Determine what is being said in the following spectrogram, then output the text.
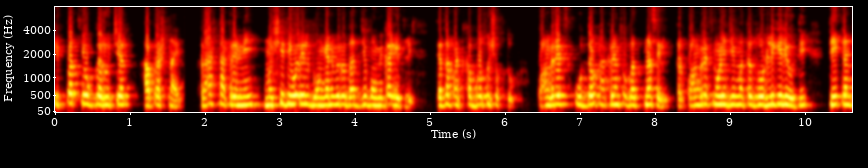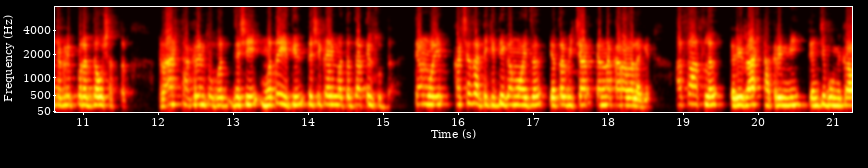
कितपत योग्य रुचेल हा प्रश्न आहे. राज ठाकरेंनी मशिदीवरील भोंग्यांविरोधात जी भूमिका घेतली त्याचा फटका बसू शकतो. काँग्रेस उद्धव ठाकरेंसोबत नसेल तर काँग्रेसमुळे जी मतं जोडली गेली होती ती त्यांच्याकडे परत जाऊ शकतात. राज ठाकरेंसोबत जशी मतं येतील तशी काही मतं जातील सुद्धा. त्यामुळे कशासाठी किती गमवायचं याचा विचार त्यांना करावा लागेल. असं असलं तरी राज ठाकरेंनी त्यांची भूमिका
